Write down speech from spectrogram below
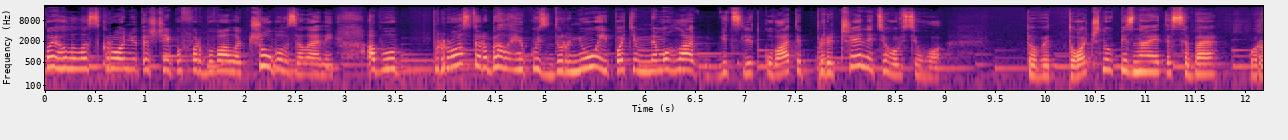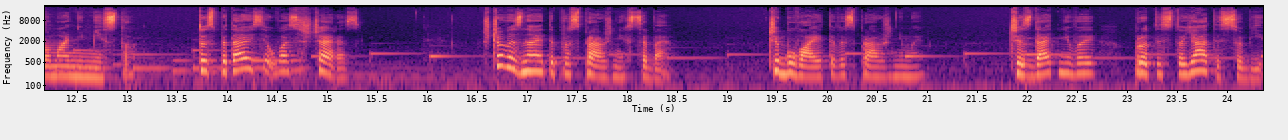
виголила скроню та ще й пофарбувала чубов зелений, або просто робила якусь дурню і потім не могла відслідкувати причини цього всього, то ви точно впізнаєте себе у романі Місто. То спитаюся у вас ще раз: що ви знаєте про справжніх себе? Чи буваєте ви справжніми? Чи здатні ви протистояти собі,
